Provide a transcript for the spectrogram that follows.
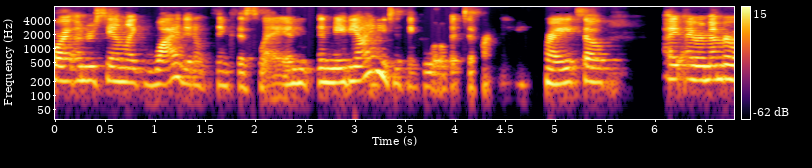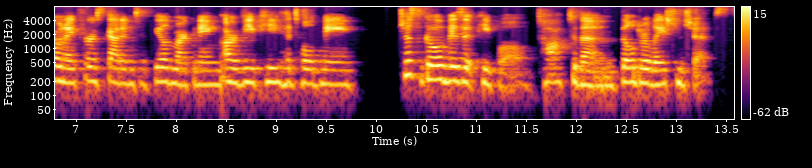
or I understand like why they don't think this way. And, and maybe I need to think a little bit differently. Right. So I, I remember when I first got into field marketing, our VP had told me, just go visit people, talk to them, build relationships.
